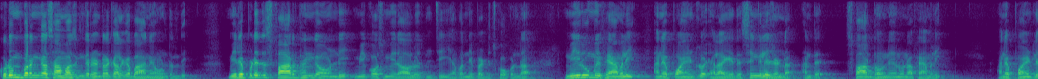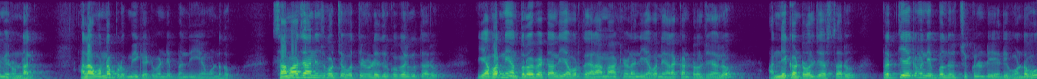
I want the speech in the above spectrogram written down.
కుటుంబపరంగా సామాజికంగా రెండు రకాలుగా బాగానే ఉంటుంది. మీరు ఎప్పుడైతే స్వార్థంగా ఉండి మీకోసం మీరు ఆలోచించి ఎవరిని పట్టించుకోకుండా మీరు మీ ఫ్యామిలీ అనే పాయింట్లో ఎలాగైతే సింగిల్ ఎజెండా అంతే స్వార్థం నేను నా ఫ్యామిలీ అనే పాయింట్లో మీరు ఉండాలి. అలా ఉన్నప్పుడు మీకు ఎటువంటి ఇబ్బంది ఏమి ఉండదు. సమాజాన్ని నుంచి వచ్చే ఒత్తిడి కూడా ఎదుర్కోగలుగుతారు. ఎవరిని ఎంతలో పెట్టాలి ఎవరితో ఎలా మాట్లాడాలి ఎవరిని ఎలా కంట్రోల్ చేయాలో అన్నీ కంట్రోల్ చేస్తారు. ప్రత్యేకమైన ఇబ్బందులు చిక్కులుంటే ఏది ఉండవు.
